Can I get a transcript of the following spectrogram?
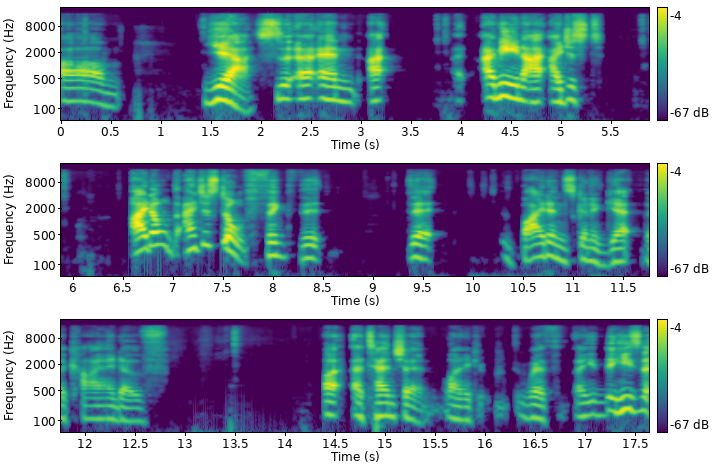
Um, yeah, so, uh, and I, I- I mean, I, I just, I don't, I just don't think that that Biden's going to get the kind of uh, attention like with uh, he's the,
